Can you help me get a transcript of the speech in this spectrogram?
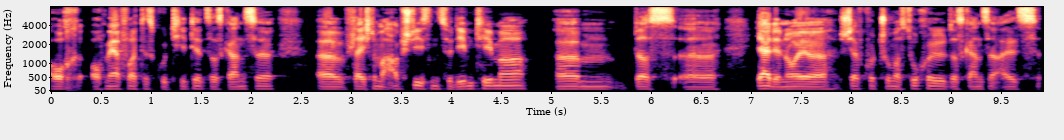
auch, auch mehrfach diskutiert jetzt das Ganze. Äh, vielleicht nochmal abschließend zu dem Thema, ähm, dass äh, ja der neue Chefcoach Thomas Tuchel das Ganze als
